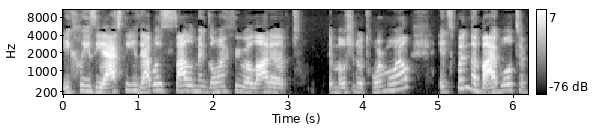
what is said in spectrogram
Ecclesiastes, that was Solomon going through a lot of t- emotional turmoil. It's put in the Bible to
